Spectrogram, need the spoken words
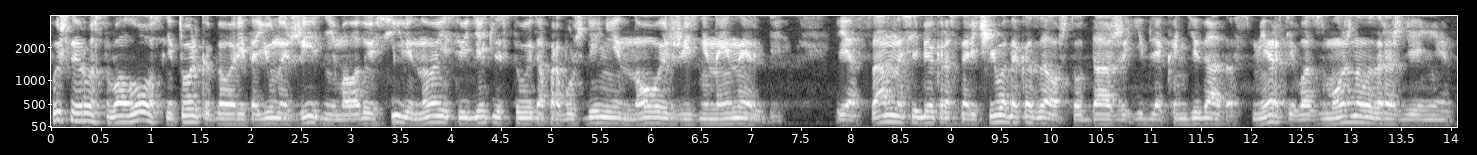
Пышный рост волос не только говорит о юной жизни и молодой силе, но и свидетельствует о пробуждении новой жизненной энергии. Я сам на себе красноречиво доказал, что даже и для кандидата смерти возможно возрождение.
